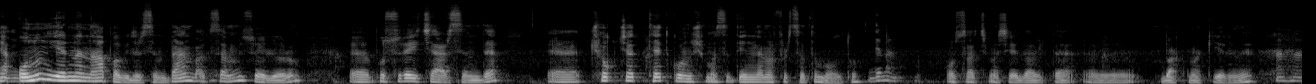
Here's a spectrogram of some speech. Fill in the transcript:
Yani onun yerine ne yapabilirsin? Ben bak samimi söylüyorum. e, bu süre içerisinde e, çokça TED konuşması dinleme fırsatım oldu. Değil mi? O saçma şeylerde e, bakmak yerine. Aha.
